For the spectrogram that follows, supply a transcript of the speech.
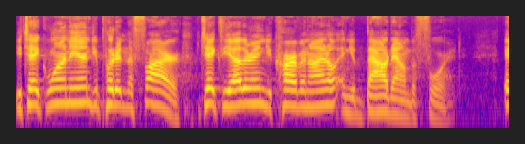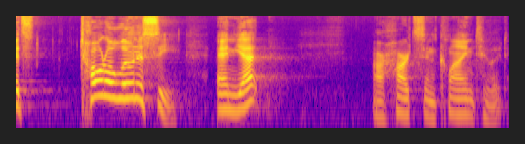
you take one end, you put it in the fire. You take the other end, you carve an idol, and you bow down before it. It's total lunacy. And yet, our heart's incline to it.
